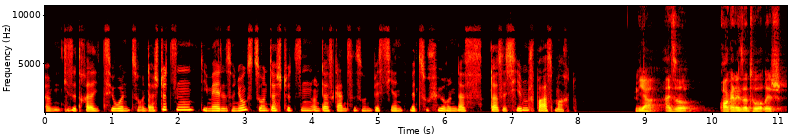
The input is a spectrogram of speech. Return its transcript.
ähm, diese Tradition zu unterstützen, die Mädels und Jungs zu unterstützen und das Ganze so ein bisschen mitzuführen, dass, dass es jedem Spaß macht. Ja, also organisatorisch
